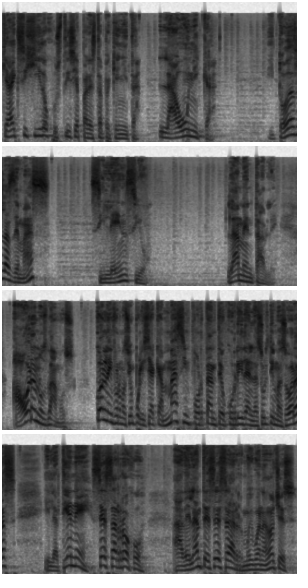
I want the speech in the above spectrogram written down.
que ha exigido justicia para esta pequeñita. La única. Y todas las demás, silencio. Lamentable. Ahora nos vamos con la información policíaca más importante ocurrida en las últimas horas y la tiene César Rojo. Adelante César, muy buenas noches.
